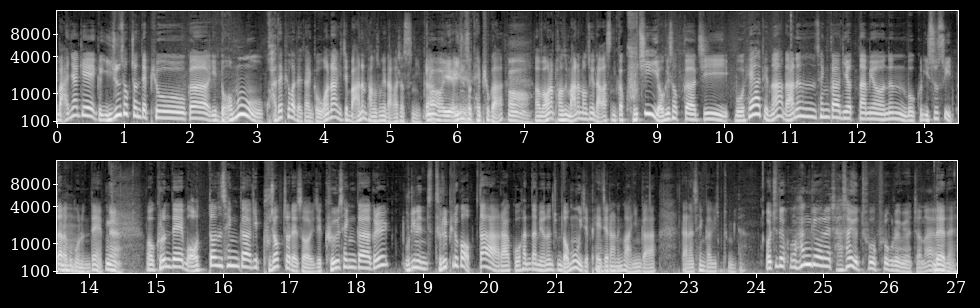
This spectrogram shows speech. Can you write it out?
만약에 그 이준석 전 대표가 이 너무 과대표가 되다, 그러니까 워낙 이제 많은 방송에 나가셨으니까, 어, 예, 이준석 예. 대표가 어. 어, 워낙 방송 많은 방송에 나갔으니까 굳이 여기서까지 뭐 해야 되나라는 생각이었다면은 뭐그 있을 수 있다라고 음. 보는데 네. 어 그런데 뭐 어떤 생각이 부적절해서 이제 그 생각을 우리는 들을 필요가 없다라고 한다면은 좀 너무 이제 배제를 하는 거 아닌가라는 생각이 좀 듭니다. 어찌됐건 한겨레 자사 유튜브 프로그램이었잖아요. 네네.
